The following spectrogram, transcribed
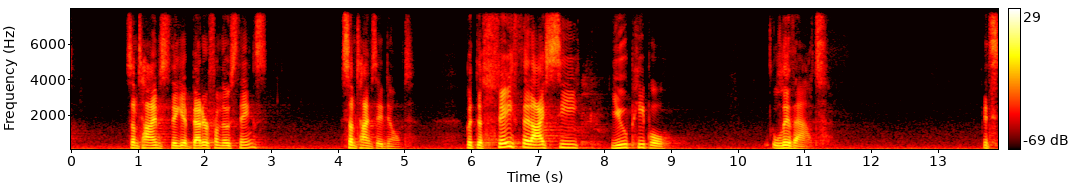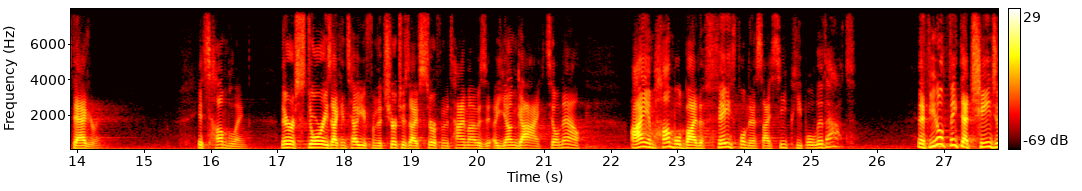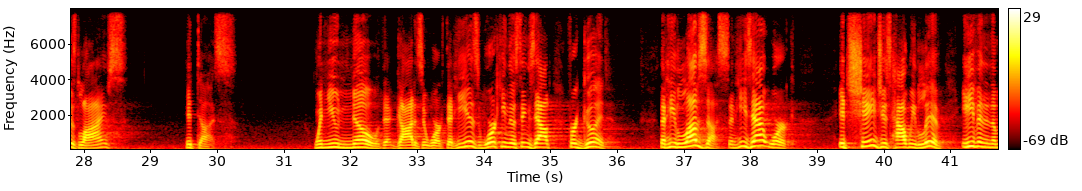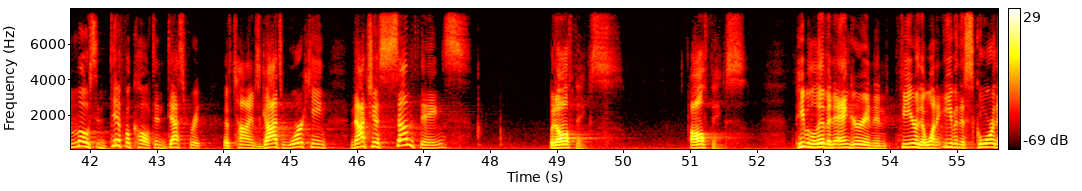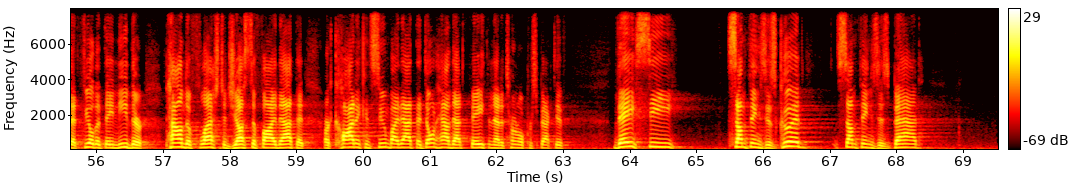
Sometimes they get better from those things, sometimes they don't. But the faith that I see you people live out, it's staggering. It's humbling. There are stories I can tell you from the churches I've served from the time I was a young guy till now. I am humbled by the faithfulness I see people live out. And if you don't think that changes lives, it does. When you know that God is at work, that He is working those things out for good, that He loves us and He's at work. It changes how we live, even in the most difficult and desperate of times. God's working not just some things, but all things. All things. People that live in anger and in fear, that want to even the score, that feel that they need their pound of flesh to justify that, that are caught and consumed by that, that don't have that faith and that eternal perspective, they see some things as good, some things as bad.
